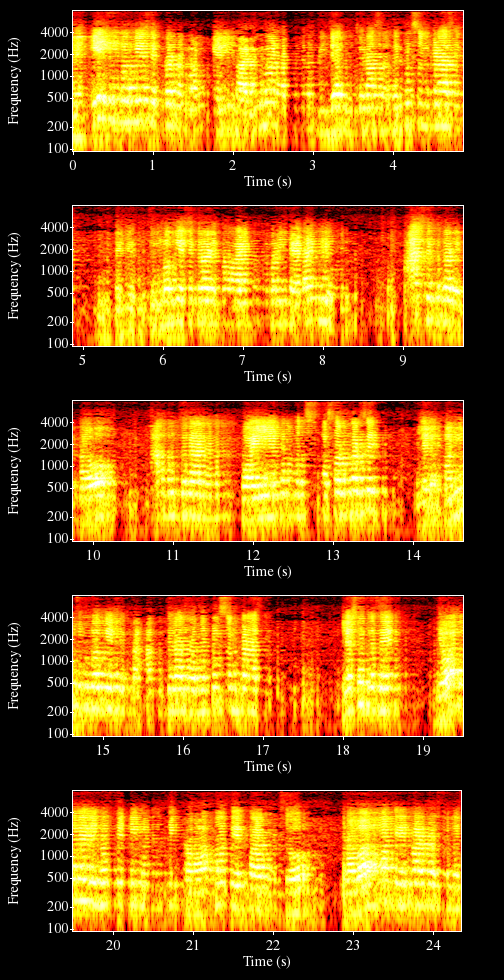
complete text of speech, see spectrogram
અને એ ચુંબકીય ક્ષેત્ર તમારું એની બાજુમાં રાખેલા બીજા ગુજરા સાથે પણ સંકળાશે એટલે કે ચુંબકીય ક્ષેત્ર રેખાઓ આ રીતે તમારી ફેલાયેલી હોય આ ક્ષેત્ર રેખાઓ આ ગુજરાના કોઇલને પણ અસર કરશે એટલે કે અનુચુંબકીય ક્ષેત્ર આ ગુજરા સાથે પણ સંકળાશે એટલે શું થશે જેવા તમે રિવર્સિટી મદદથી પ્રવાહમાં ફેરફાર કરશો પ્રવાહમાં ફેરફાર કરશો એટલે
